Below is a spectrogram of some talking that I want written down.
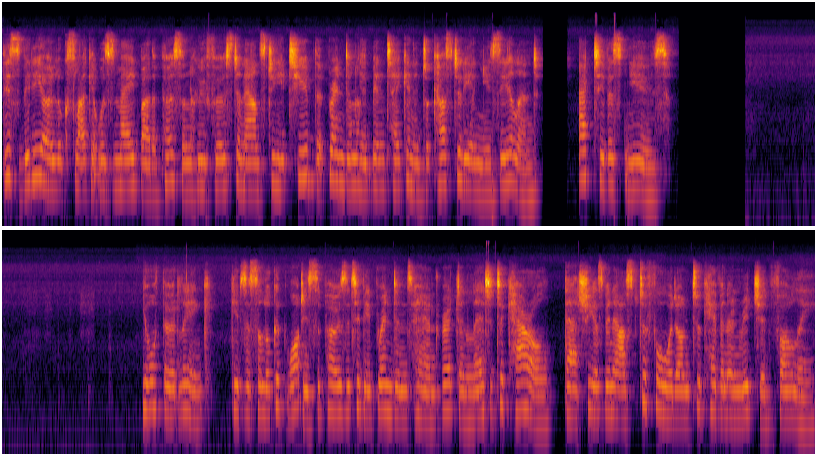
this video looks like it was made by the person who first announced to YouTube that Brendon had been taken into custody in New Zealand. Activist News Your third link gives us a look at what is supposed to be Brendon's handwritten letter to Carol that she has been asked to forward on to Kevin and Richard Foley.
